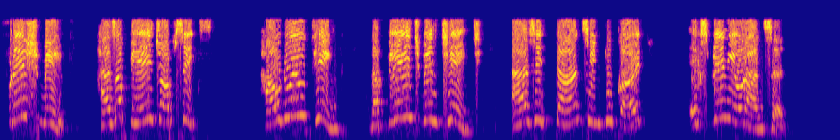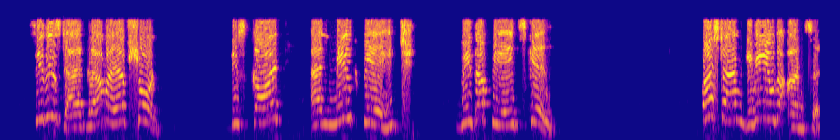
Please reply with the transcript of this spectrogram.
Fresh milk has a pH of 6. How do you think the pH will change as it turns into curd? Explain your answer. See this diagram I have shown. Discard and milk pH with a pH scale. First I am giving you the answer.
